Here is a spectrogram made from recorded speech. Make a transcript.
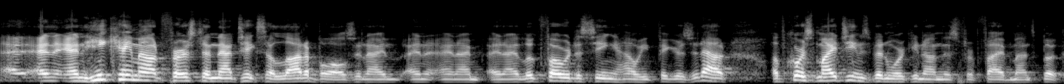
and, and he came out first, and that takes a lot of balls, and I, and, and, I, and I look forward to seeing how he figures it out. Of course, my team's been working on this for five months, but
